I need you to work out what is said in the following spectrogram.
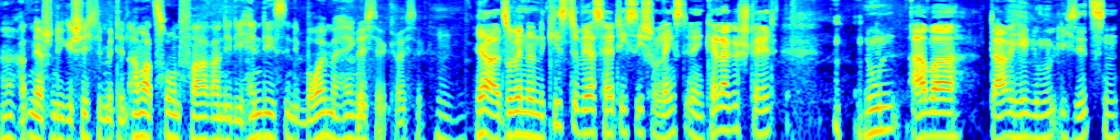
Ja, hatten ja schon die Geschichte mit den Amazon-Fahrern, die die Handys in die Bäume hängen. Richtig, richtig. Hm. Ja, also wenn du eine Kiste wärst, hätte ich sie schon längst in den Keller gestellt. Nun, aber da wir hier gemütlich sitzen,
